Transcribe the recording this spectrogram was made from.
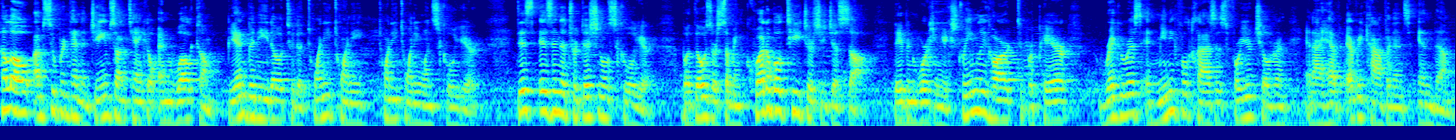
Hello, I'm Superintendent James Ongtengco and welcome, bienvenido to the 2020-2021 school year. This isn't a traditional school year, but those are some incredible teachers you just saw. They've been working extremely hard to prepare rigorous and meaningful classes for your children, and I have every confidence in them.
